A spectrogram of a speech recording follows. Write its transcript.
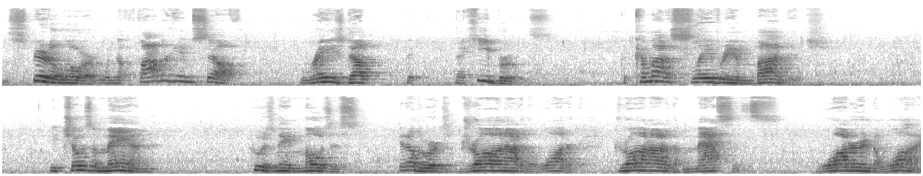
the Spirit of the Lord, when the Father Himself raised up the, the Hebrews to come out of slavery and bondage, He chose a man who was named Moses. In other words, drawn out of the water, drawn out of the masses, water into wine.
